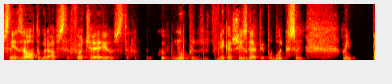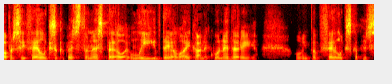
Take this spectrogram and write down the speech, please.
sniedzu autogrāfus, tur fočējos, tur nu, vienkārši izgāju pie publikas. Viņi paprasīja Feliksa, kāpēc tu nespēlēji? Un Līva tajā laikā neko nedarīja. Un viņi teica, Feliks, kāpēc,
